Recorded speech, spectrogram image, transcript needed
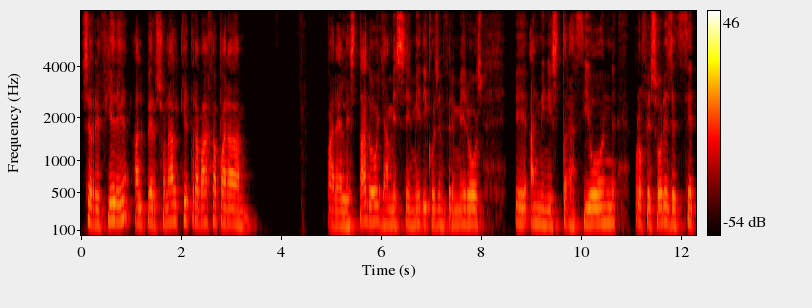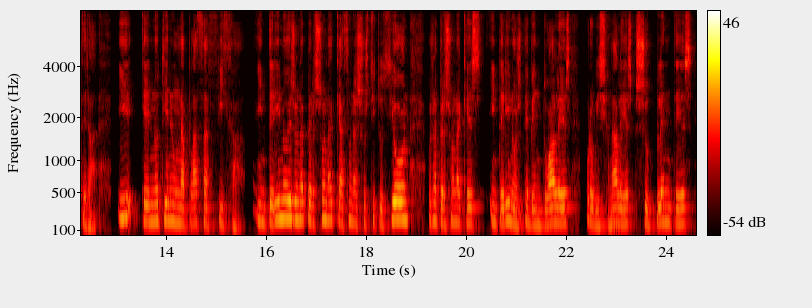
se refiere al personal que trabaja para, para el Estado, llámese médicos, enfermeros, eh, administración, profesores, etc. y que no tienen una plaza fija. Interino es una persona que hace una sustitución, una persona que es interinos eventuales, provisionales, suplentes,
